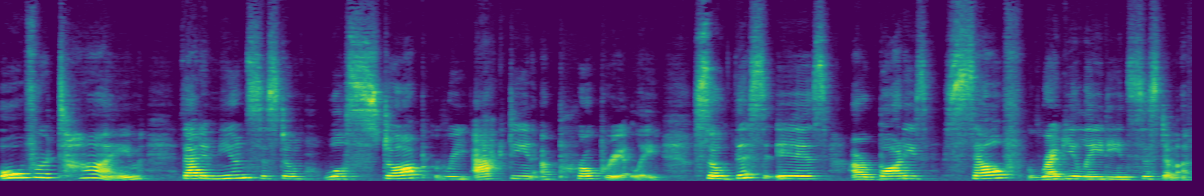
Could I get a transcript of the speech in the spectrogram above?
over time, that immune system will stop reacting appropriately. So, this is our body's self regulating system. A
